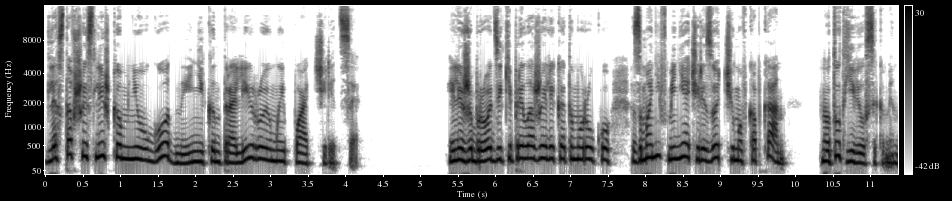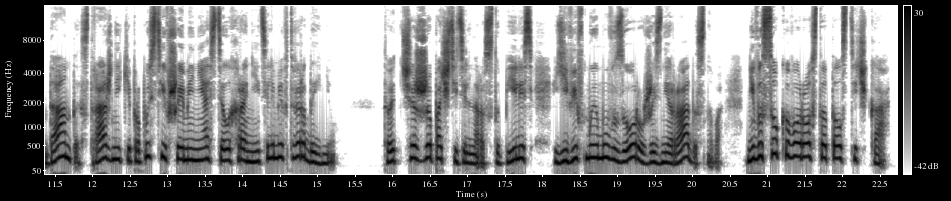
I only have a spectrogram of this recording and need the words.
для ставшей слишком неугодной и неконтролируемой падчерицы. Или же бродики приложили к этому руку, заманив меня через отчима в капкан. Но тут явился комендант и стражники, пропустившие меня с телохранителями в твердыню. Тотчас же почтительно расступились, явив моему взору жизнерадостного, невысокого роста толстячка —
